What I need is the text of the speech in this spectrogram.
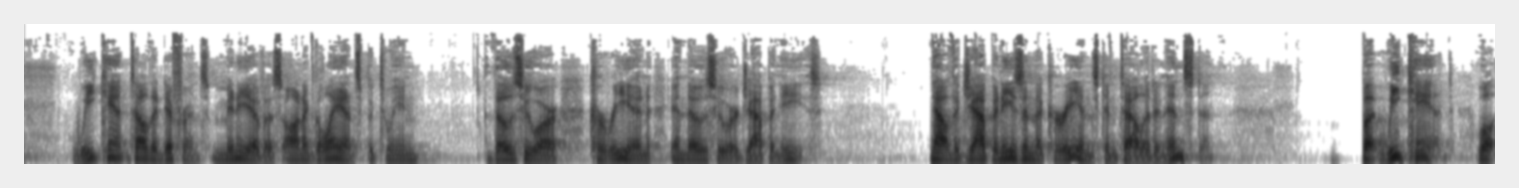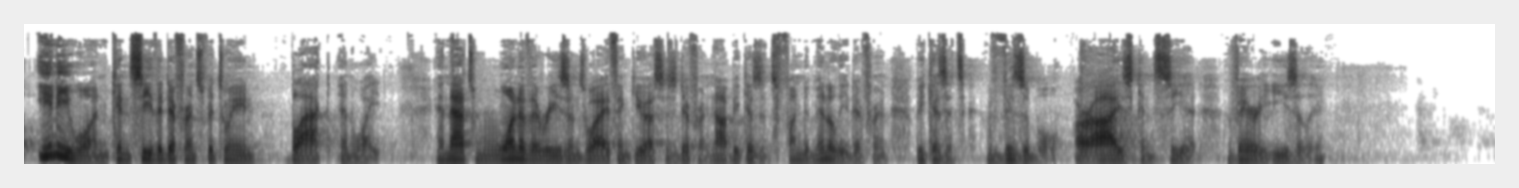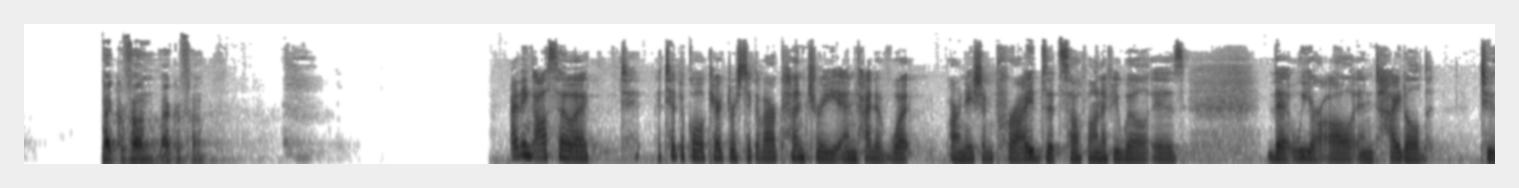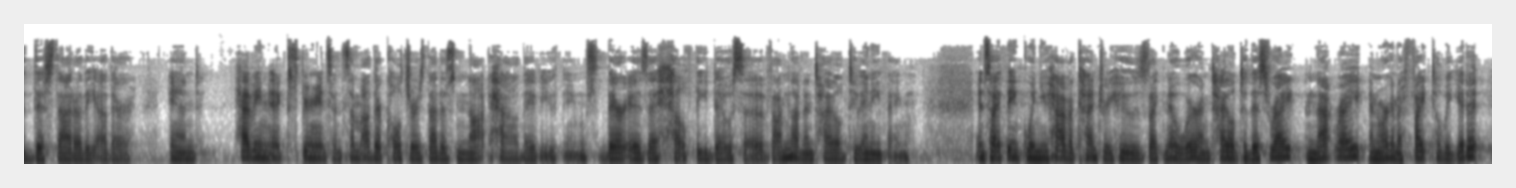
we can't tell the difference, many of us, on a glance between those who are Korean and those who are Japanese. Now, the Japanese and the Koreans can tell at an instant, but we can't. Well, anyone can see the difference between black and white. And that's one of the reasons why I think US is different, not because it's fundamentally different, because it's visible. Our eyes can see it very easily. Microphone, microphone. I think also a, t- a typical characteristic of our country and kind of what our nation prides itself on, if you will, is that we are all entitled to this, that, or the other. And having experience in some other cultures, that is not how they view things. There is a healthy dose of, I'm not entitled to anything. And so I think when you have a country who's like, no, we're entitled to this right and that right, and we're going to fight till we get it,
